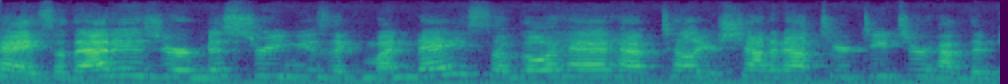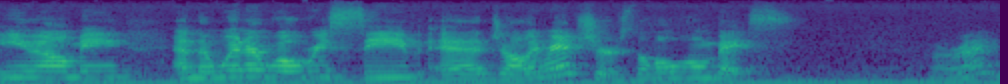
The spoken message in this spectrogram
Okay, so that is your Mystery Music Monday. So go ahead, have tell your shout it out to your teacher, have them email me, and the winner will receive a Jolly Ranchers, the whole home base. All right.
